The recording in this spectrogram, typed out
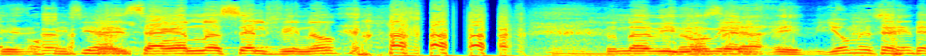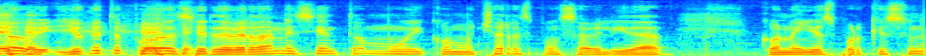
que, se hagan una selfie, ¿no? una video selfie. Yo me siento, yo que te puedo decir, de verdad me siento muy con mucha responsabilidad con ellos porque es un,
